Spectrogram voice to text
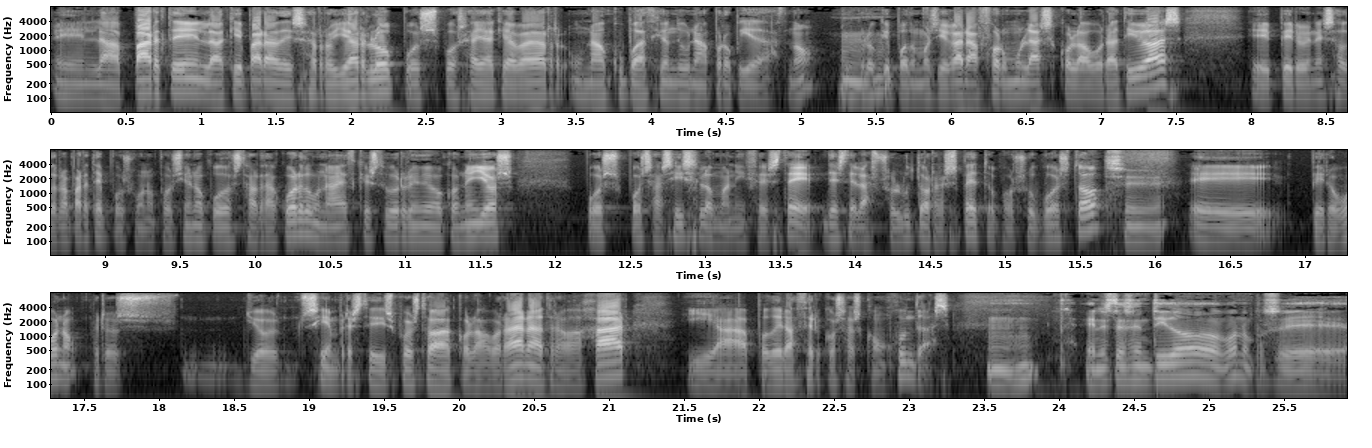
en la parte en la que para desarrollarlo pues, pues haya que haber una ocupación de una propiedad, ¿no? Yo creo que podemos llegar a fórmulas colaborativas, eh, pero en esa otra parte, pues bueno, pues yo no puedo estar de acuerdo. Una vez que estuve reunido con ellos, pues, pues así se lo manifesté, desde el absoluto respeto, por supuesto. Eh, pero bueno, pero yo siempre estoy dispuesto a colaborar, a trabajar y a poder hacer cosas conjuntas. En este sentido, bueno, pues eh,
